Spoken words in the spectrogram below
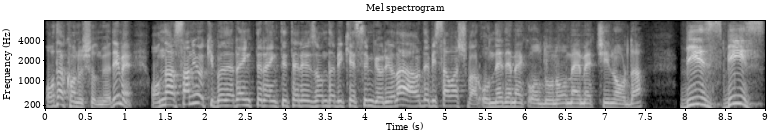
O da konuşulmuyor değil mi? Onlar sanıyor ki böyle renkli renkli televizyonda bir kesim görüyorlar. "Ha, Orada bir savaş var. O ne demek olduğunu o Mehmetçiğin orada. Biz, biz,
